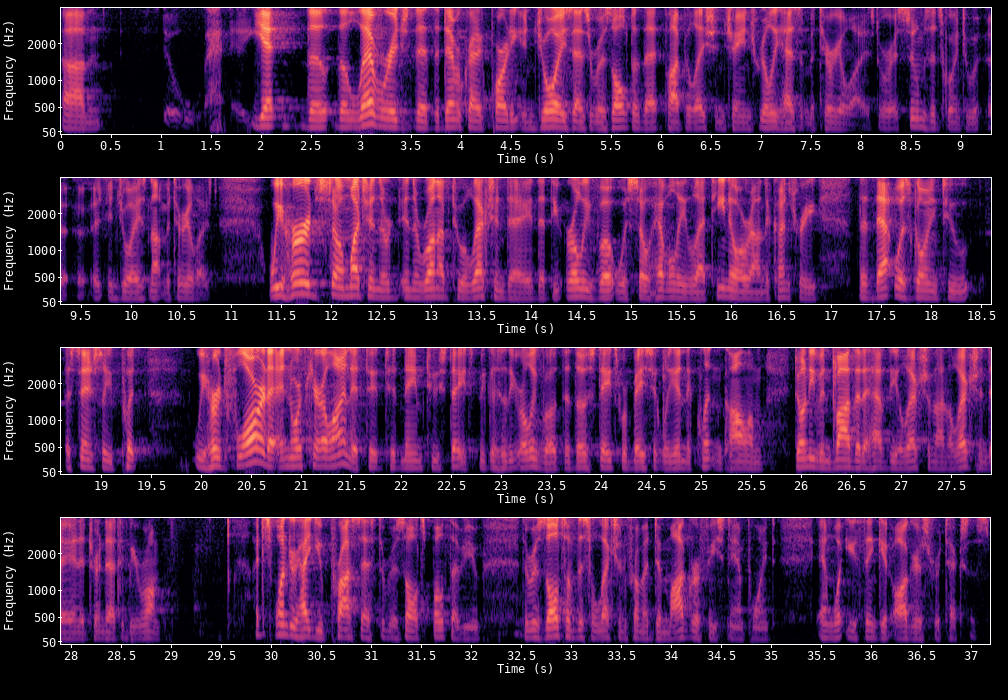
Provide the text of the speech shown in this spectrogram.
Um, yet the, the leverage that the Democratic Party enjoys as a result of that population change really hasn't materialized, or assumes it's going to uh, uh, enjoy has not materialized. We heard so much in the, in the run up to Election Day that the early vote was so heavily Latino around the country that that was going to essentially put. We heard Florida and North Carolina to, to name two states because of the early vote, that those states were basically in the Clinton column, don't even bother to have the election on Election Day, and it turned out to be wrong. I just wonder how you process the results, both of you, the results of this election from a demography standpoint, and what you think it augurs for Texas.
